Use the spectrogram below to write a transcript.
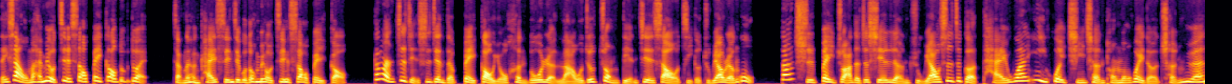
等一下，我们还没有介绍被告，对不对？讲得很开心，结果都没有介绍被告。当然，治警事件的被告有很多人啦，我就重点介绍几个主要人物。当时被抓的这些人，主要是这个台湾议会骑乘同盟会的成员。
